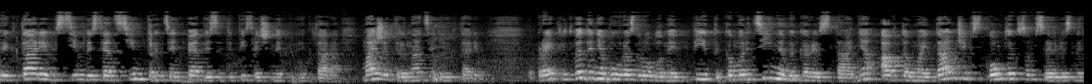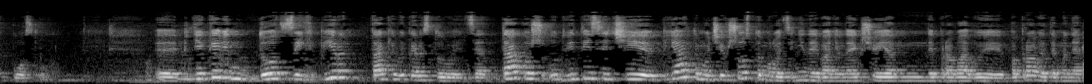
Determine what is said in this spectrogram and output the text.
гектарів 77-35 десятитисячних гектара, майже 13 гектарів. Проект відведення був розроблений під комерційне використання автомайданчик з комплексом сервісних послуг. Е, під яке він до цих пір так і використовується. Також у 2005 чи в 2006 році, Ніна Іванівна, якщо я не права, ви поправите мене,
